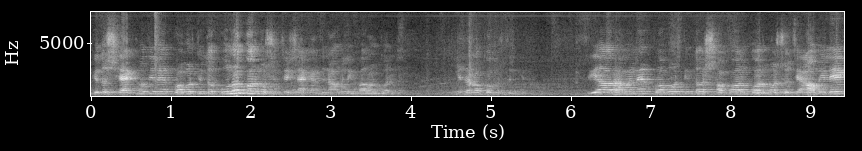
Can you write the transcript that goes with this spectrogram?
কিন্তু শেখ মুজিবের প্রবর্তিত কোন কর্মসূচি শেখ হাসিনা আওয়ামী লীগ পালন করে এটা লক্ষ্য করছেন জিয়াউর রহমানের প্রবর্তিত সকল কর্মসূচি আওয়ামী লীগ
